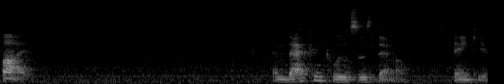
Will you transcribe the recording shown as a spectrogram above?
5. And that concludes this demo. Thank you.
